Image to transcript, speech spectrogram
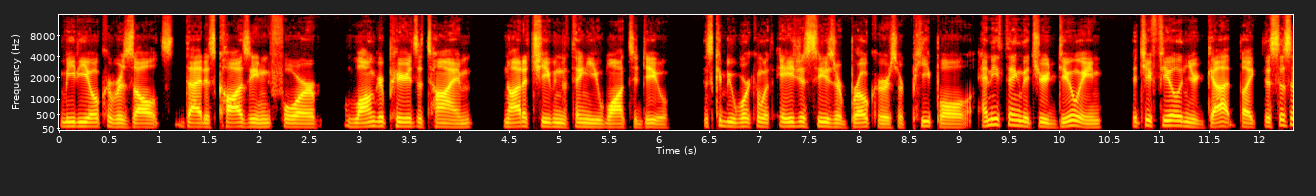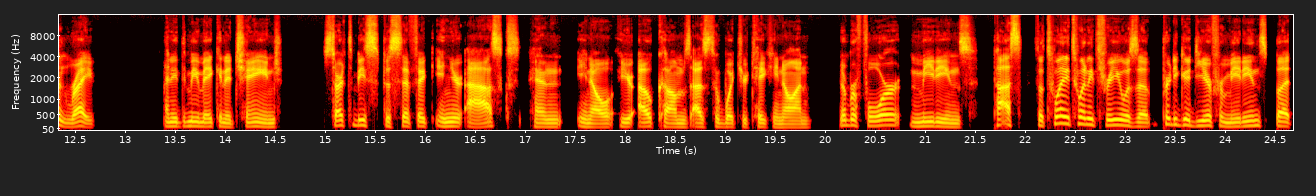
mediocre results that is causing for longer periods of time not achieving the thing you want to do? This could be working with agencies or brokers or people, anything that you're doing that you feel in your gut like this isn't right. I need to be making a change. Start to be specific in your asks and you know your outcomes as to what you're taking on. Number four, meetings. Past so 2023 was a pretty good year for meetings, but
